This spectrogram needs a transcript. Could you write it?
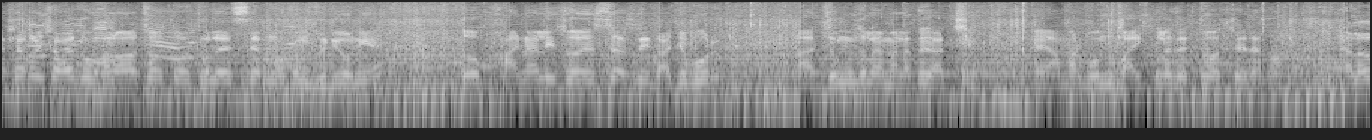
আশা করি সবাই খুব ভালো আছো। তো চলে এসেছে এক নতুন ভিডিও নিয়ে। তো ফাইনালি চলে এসেছে আজকে গাজীপুর আর জঙ্গিতলা মেলাতে যাচ্ছি। এই আমার বন্ধু বাইক চালা দেখতে পাচ্ছ দেখো। হ্যালো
